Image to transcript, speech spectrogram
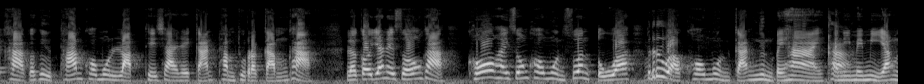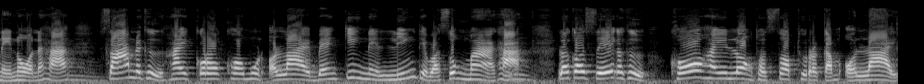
กค่ะ ก็คือถามข้อมูลลับที่ใช้ในการทำธุรกรรมค่ะ แล้วก็อย่างในสองค่ะขอให้ส่งข้อมูลส่วนตัว หรือว่าข้อมูลการเงินไปให้ค่ะอันนี้ไม่มีอย่างแน่นอนนะคะอืม สามก็คือให้กรอกข้อมูลออนไลน์แบงกิ้งในลิงก์ที่ว่าส่งมาค่ะ อืม แล้วก็เซก็คือขอให้ลองทดสอบธุรกรรมออนไลน์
